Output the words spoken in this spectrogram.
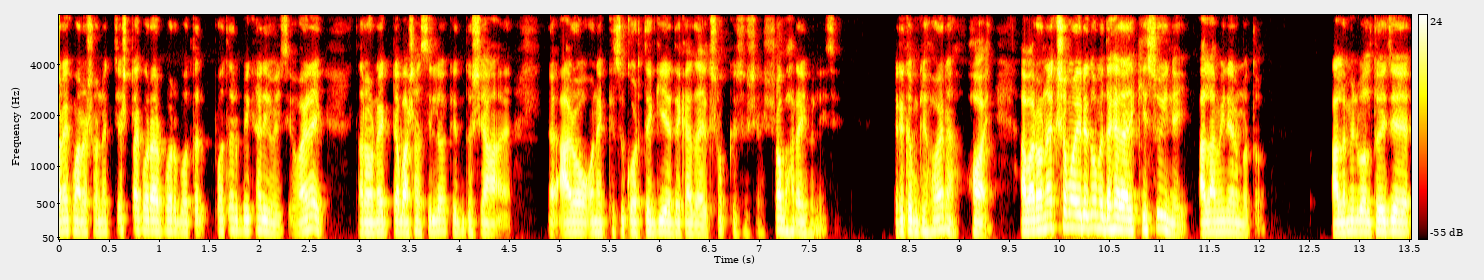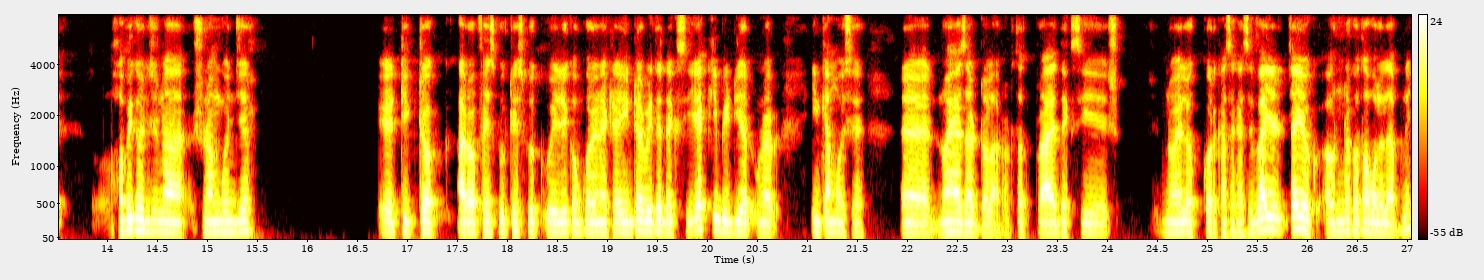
অনেক মানুষ অনেক চেষ্টা করার পর পথের ভিখারি হয়েছে, হয় নাই? তার অনেকটা বাসা ছিল, কিন্তু সে আরও অনেক কিছু করতে গিয়ে দেখা যায় সবকিছু শেষ সব হারাই ফেলেছে। এরকম কি হয় না? হয়। আবার অনেক সময় এরকম দেখা যায় কিছুই নেই, আলামিনের মতো। আলামিন বলতো ওই যে, হবিগঞ্জ না সুনামগঞ্জের? টিকটক আরও ফেসবুক টেসবুক ওই ওইরকম করেন একটা ইন্টারভিউতে দেখছি, একই ভিডিওর ওনার ইনকাম হয়েছে নয় হাজার ডলার, অর্থাৎ প্রায় দেখছি নয় লক্ষর কাছাকাছি। যাই যাই হোক ওনার কথা বলে আপনি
